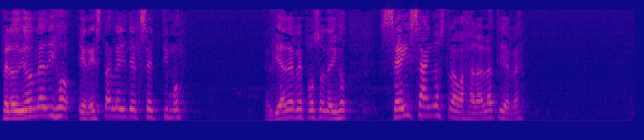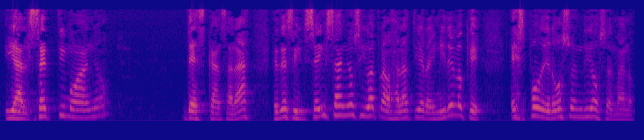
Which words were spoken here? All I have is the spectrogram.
Pero Dios le dijo en esta ley del séptimo, el día de reposo le dijo, seis años trabajará la tierra y al séptimo año descansará. Es decir, seis años iba a trabajar la tierra. Y mire lo que es poderoso en Dios, hermano.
